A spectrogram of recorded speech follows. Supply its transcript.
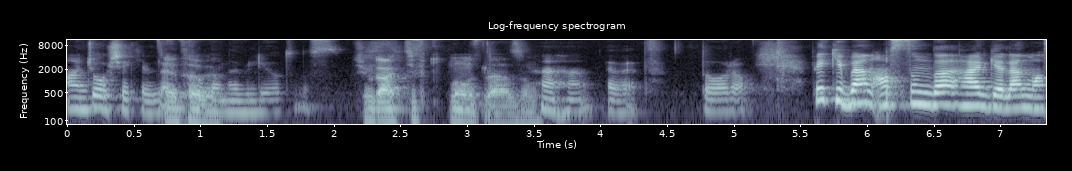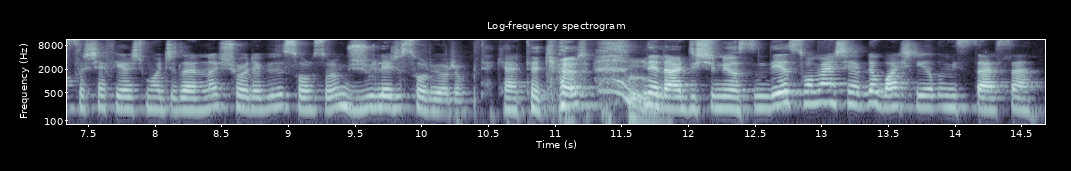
Anca o şekilde E, tabii. kullanabiliyordunuz. Çünkü aktif tutmamız lazım. Hı hı, evet. Doğru. Peki ben aslında her gelen Masterchef yarışmacılarına şöyle bir soru soruyorum. Jürileri soruyorum teker teker. Neler düşünüyorsun diye. Somer Şef'le başlayalım istersen.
